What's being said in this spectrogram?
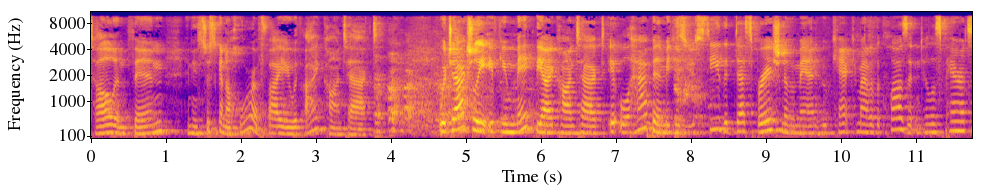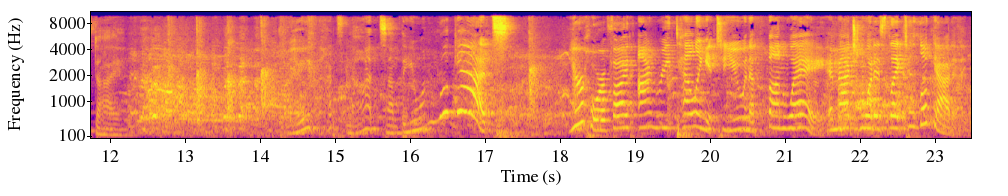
tall and thin and he's just going to horrify you with eye contact. Which actually if you make the eye contact, it will happen because you see the desperation of a man who can't come out of the closet until his parents die. Right? That's not something you want to look at. You're horrified. I'm retelling it to you in a fun way. Imagine what it's like to look at it.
